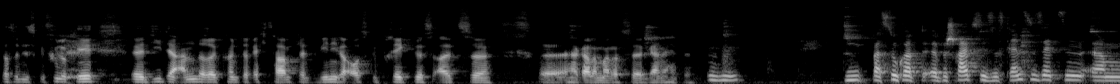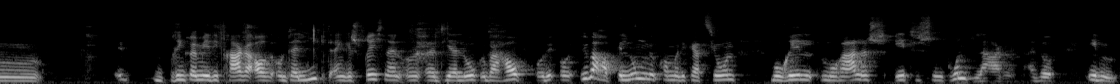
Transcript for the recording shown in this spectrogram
dass so dieses Gefühl, okay, äh, die der andere könnte recht haben, vielleicht weniger ausgeprägt ist, als äh, äh Herr Gadamer das äh, gerne hätte. Mhm die, was du gerade äh, beschreibst, dieses Grenzen setzen, ähm, bringt bei mir die Frage aus, unterliegt ein Gespräch, ein äh, Dialog überhaupt, oder, oder überhaupt gelungene Kommunikation moral, moralisch-ethischen Grundlagen? Also eben,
